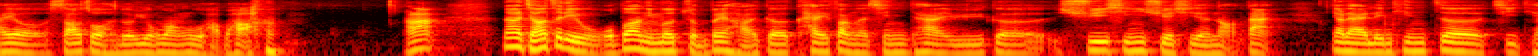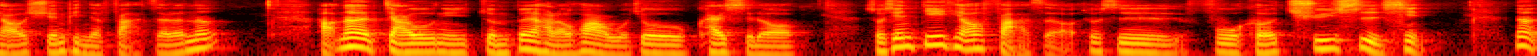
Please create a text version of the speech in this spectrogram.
还有少走很多冤枉路，好不好？好啦，那讲到这里，我不知道你有没有准备好一个开放的心态与一个虚心学习的脑袋，要来聆听这几条选品的法则了呢？好，那假如你准备好的话，我就开始喽。首先，第一条法则就是符合趋势性。那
